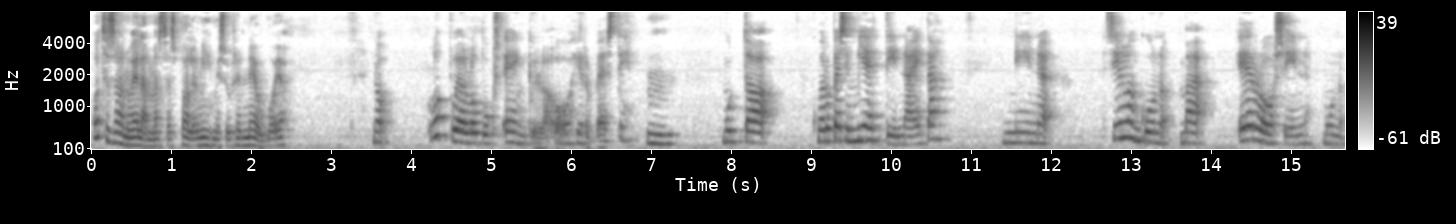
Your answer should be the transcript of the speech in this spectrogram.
Oletko saanut elämässäsi paljon ihmisuuden neuvoja? No loppujen lopuksi en kyllä ole hirveästi. Mm. Mutta kun mä rupesin miettimään näitä, niin silloin kun mä erosin mun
